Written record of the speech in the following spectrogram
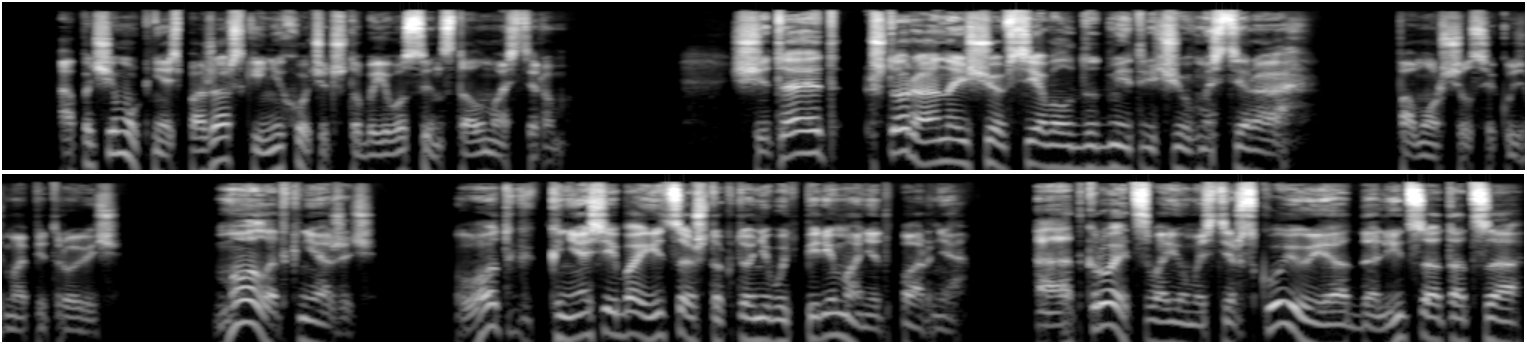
— А почему князь Пожарский не хочет, чтобы его сын стал мастером? — Считает, что рано еще Всеволоду Дмитриевичу в мастера, — поморщился Кузьма Петрович. Молод, княжич. Вот князь и боится, что кто-нибудь переманит парня. а откроет свою мастерскую и отдалится от отца.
